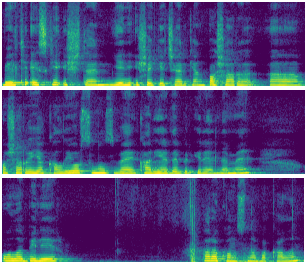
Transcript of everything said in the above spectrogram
Belki eski işten yeni işe geçerken başarı e, başarıyı yakalıyorsunuz ve kariyerde bir ilerleme olabilir. Para konusuna bakalım.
